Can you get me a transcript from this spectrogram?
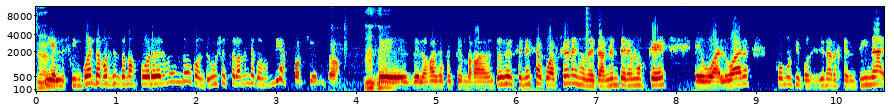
Y el 50% más pobre del mundo contribuye solamente con un 10% de, de los gases de efecto invernadero. Entonces, en esa ecuación es donde también tenemos que evaluar cómo se posiciona Argentina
